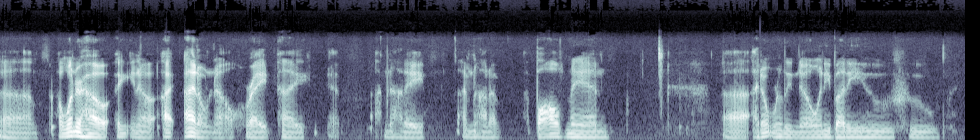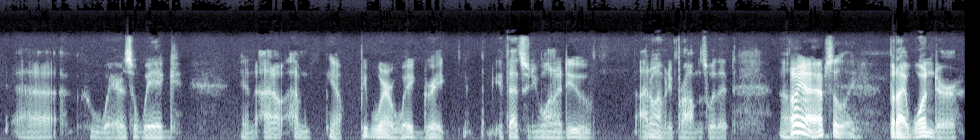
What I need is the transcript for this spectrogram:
Um, I wonder how you know. I, I don't know, right? I I'm not a I'm not a, a bald man. Uh, I don't really know anybody who who uh, who wears a wig, and I don't. I'm you know people wear a wig, great. If that's what you want to do, I don't have any problems with it. Um, Oh yeah, absolutely. But I wonder,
